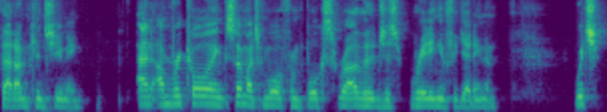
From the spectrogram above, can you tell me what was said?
that I'm consuming. And I'm recalling so much more from books rather than just reading and forgetting them, which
